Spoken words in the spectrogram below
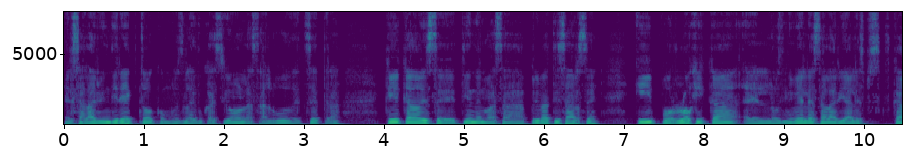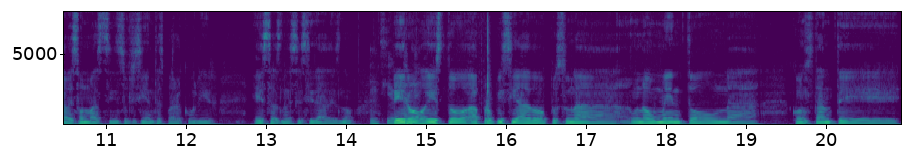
el salario indirecto, como es la educación, la salud, etcétera, que cada vez se tienden más a privatizarse y por lógica eh, los niveles salariales pues, cada vez son más insuficientes para cubrir esas necesidades, ¿no? Pero esto ha propiciado pues una, un aumento, una constante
